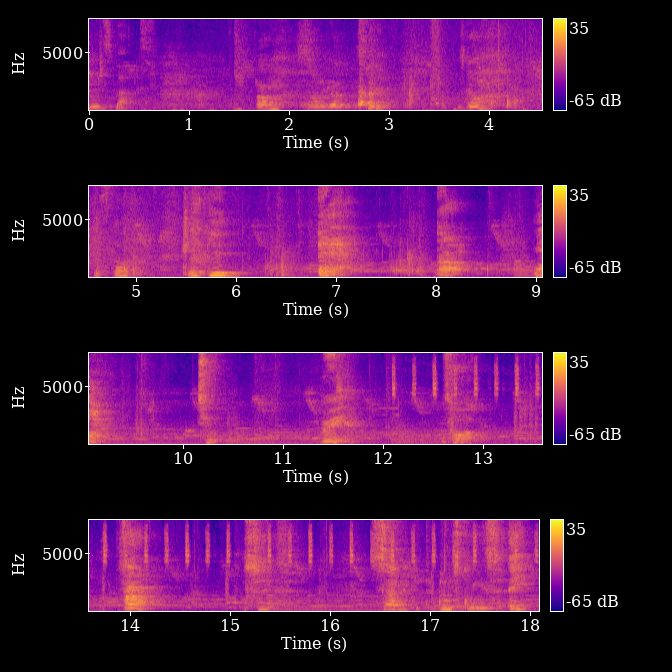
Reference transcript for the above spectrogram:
Move this box. Oh, it's time to go. Let's go. Let's go. Let's get it. Uh, one, two, three, four, five, six, seven. Get the glute squeeze. Eight,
